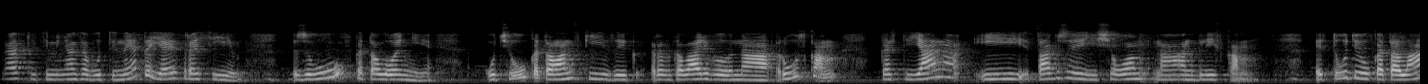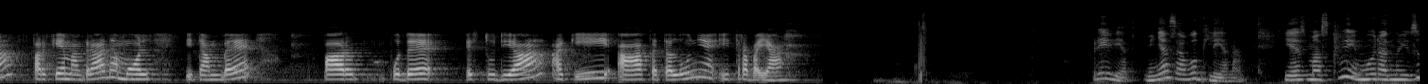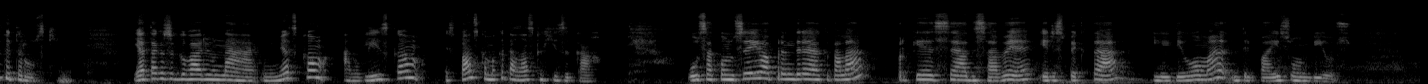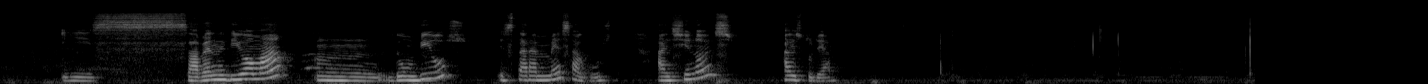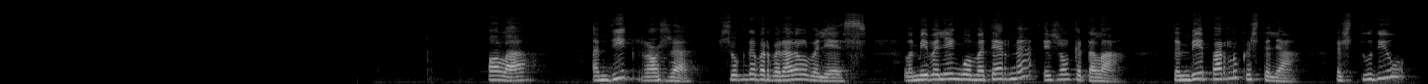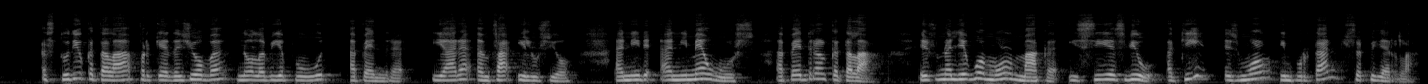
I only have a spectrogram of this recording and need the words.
Здравствуйте, меня зовут Инета, я из России. Живу в Каталонии. Учу каталанский язык, разговариваю на русском, castellano и также еще на английском. Estudio català perquè m'agrada molt i també per poder estudiar aquí a Catalunya и treballar. Привет, меня зовут Лена. Я из Москвы, и мой родной язык это русский. Я также говорю на немецком, английском, испанском и каталанском языках. Os aconsello aprender a catalán porque se ha de saber y respetar el idioma del país on vius. Y sabent idioma mmm, d'on vius estarà més a gust. Així no és a estudiar. Hola, em dic Rosa, sóc de Barberà del Vallès. La meva llengua materna és el català. També parlo castellà. Estudio, estudio català perquè de jove no l'havia pogut aprendre i ara em fa il·lusió. Animeu-vos a aprendre el català. És una llengua molt maca i si es viu aquí és molt important saber-la.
